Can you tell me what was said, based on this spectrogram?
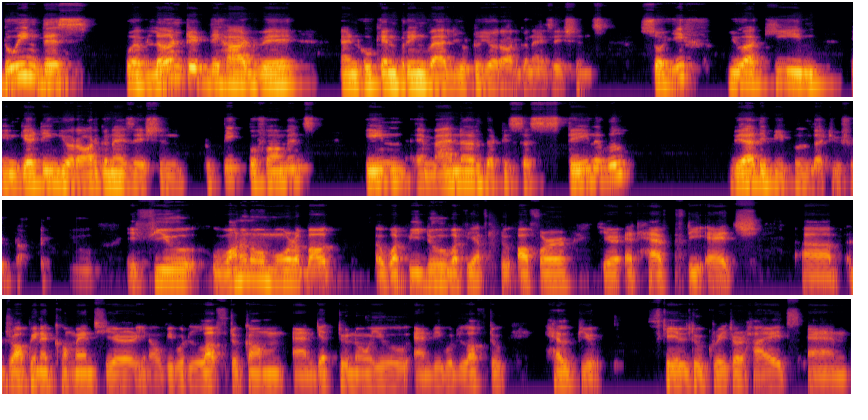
doing this, who have learned it the hard way, and who can bring value to your organizations. So if you are keen in getting your organization to peak performance in a manner that is sustainable, we are the people that you should talk to. If you want to know more about uh, what we do, what we have to offer here at Have the Edge, uh, drop in a comment here. You know, we would love to come and get to know you, and we would love to help you scale to greater heights and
